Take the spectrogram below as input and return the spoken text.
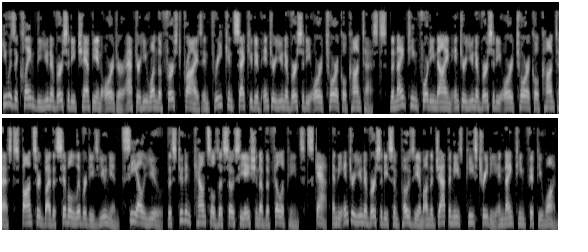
He was acclaimed the University Champion Orator after he won the first prize in three consecutive inter-university oratorical contests, the 1949 Inter-University Oratorical Contest sponsored by the Civil Liberties Union CLU, the Student Councils Association of the Philippines SCAP, and the Inter-University Symposium on the Japanese Peace Treaty in 1951.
